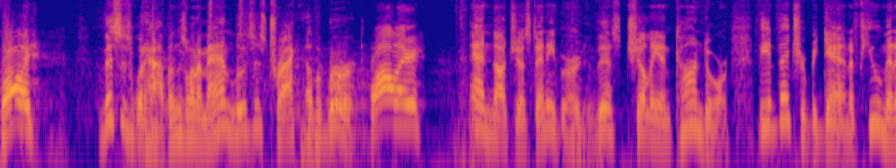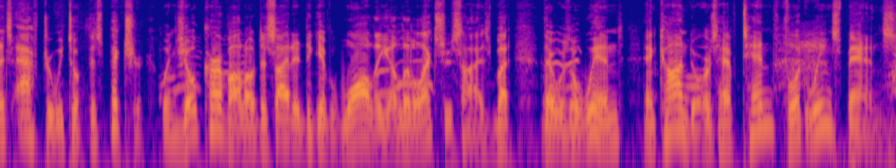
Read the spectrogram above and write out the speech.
Wally. This is what happens when a man loses track of a bird. Wally. And not just any bird, this Chilean condor. The adventure began a few minutes after we took this picture, when Joe Carvalho decided to give Wally a little exercise. But there was a wind, and condors have 10-foot wingspans.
